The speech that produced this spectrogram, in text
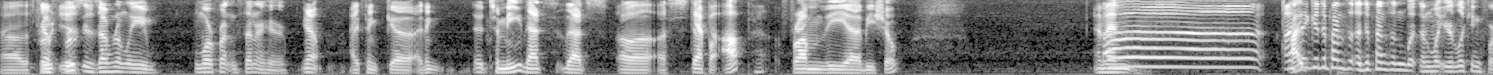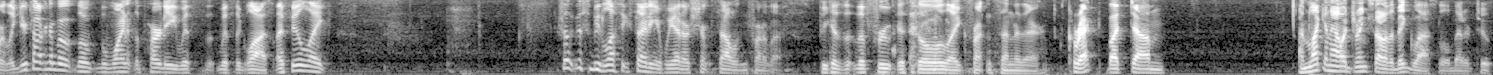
Uh, the Yeah, fruit, fruit is, is definitely more front and center here. yeah. I think uh, I think uh, to me that's that's uh, a step up from the uh, Bichot. And then Uh, I, I- think it depends. It depends on what on what you're looking for. Like you're talking about the, the wine at the party with with the glass. I feel like I feel like this would be less exciting if we had our shrimp salad in front of us because the, the fruit is so like front and center there. correct, but um, I'm liking how it drinks out of the big glass a little better too.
